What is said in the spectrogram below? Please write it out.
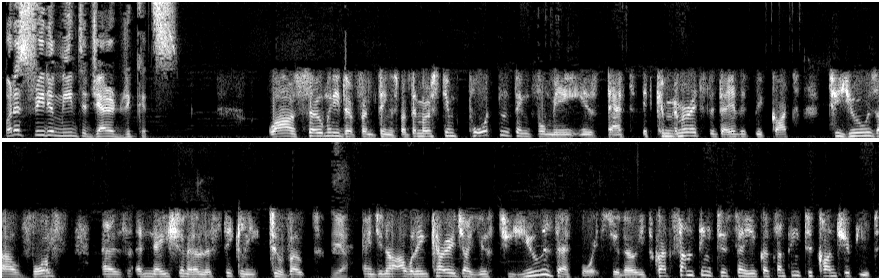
what does freedom mean to Jarrad Ricketts? Wow, so many different things. But the most important thing for me is that it commemorates the day that we got to use our voice as a nation holistically to vote. Yeah. And, you know, I will encourage our youth to use that voice. You know, it's got something to say, you've got something to contribute,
